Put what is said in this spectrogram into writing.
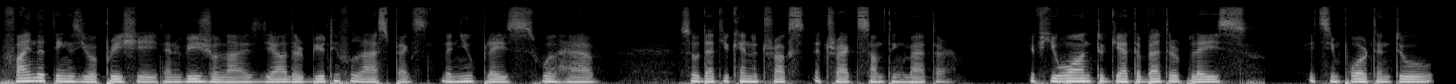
Find the things you appreciate and visualize the other beautiful aspects the new place will have so that you can attract, attract something better if you want to get a better place, it's important to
